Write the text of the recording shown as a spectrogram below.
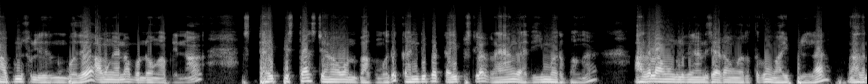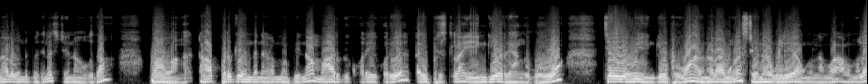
அப்படின்னு சொல்லி இருக்கும்போது அவங்க என்ன பண்ணுவாங்க அப்படின்னா டைப்பிஸ்ட்டாக ஸ்டெனோவான்னு பார்க்கும்போது கண்டிப்பாக டைப்பிஸ்ட்டில் ரேங்க் அதிகமாக இருப்பாங்க. அதில் அவங்களுக்கு நினச்ச இடம் வரத்துக்கும் வாய்ப்பு இல்லை. அதனால் வந்து பார்த்திங்கன்னா ஸ்டெனோவுக்கு தான் போவாங்க. டாப்பருக்கு எந்த நிலமை அப்படின்னா மார்க் குறைய குறைய டைப்பிஸ்ட்லாம் எங்கேயோ ரேங்க் போகும் ஜேயும் எங்கேயோ போவோம். அதனால் அவங்க ஸ்டெனோக்குள்ளேயே அவங்க நம்ம அவங்கள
